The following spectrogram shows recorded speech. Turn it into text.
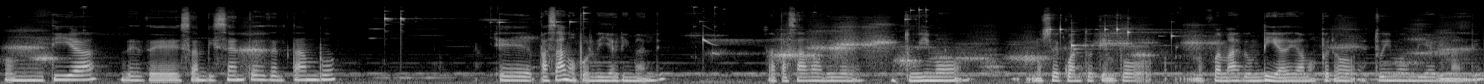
con mi tía desde San Vicente, desde el Tambo, eh, pasamos por Villa Grimaldi. O sea, pasamos, estuvimos no sé cuánto tiempo, no fue más de un día, digamos, pero estuvimos en Villa Grimaldi.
